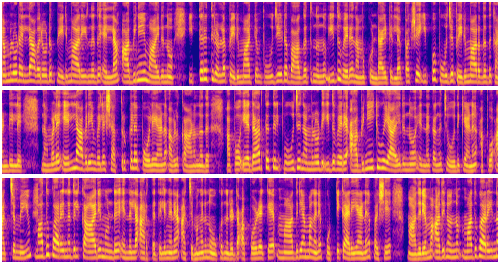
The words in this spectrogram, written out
നമ്മളോട് എല്ലാവരോടും പെരുമാറിയിരുന്നത് എല്ലാം അഭിനയമായിരുന്നു. ഇത്തരത്തിലുള്ള പെരുമാറ്റം പൂജയുടെ ഭാഗത്തു നിന്നും ഇതുവരെ നമുക്കുണ്ടായിട്ടില്ല. പക്ഷേ ഇപ്പോൾ പൂജ പെരുമാറുന്നത് കണ്ടില്ലേ? നമ്മളെ എല്ലാവരെയും വലിയ ശത്രുക്കളെ പോലെയാണ് അവൾ കാണുന്നത്. അപ്പോൾ യഥാർത്ഥത്തിൽ പൂജ നമ്മളോട് ഇതുവരെ അഭിനയിക്കുകയായിരുന്നോ എന്നൊക്കെ അങ്ങ് ചോദിക്കുകയാണ് അപ്പോൾ അച്ചമ്മയും മധു പറയുന്നതിൽ കാര്യമുണ്ട് എന്നുള്ള അർത്ഥത്തിൽ ഇങ്ങനെ അച്ചമ്മ അങ്ങനെ നോക്കുന്നുണ്ട് കേട്ടോ. അപ്പോഴൊക്കെ മാധുരിയമ്മ അങ്ങനെ പൊട്ടിക്കരയാണ്. പക്ഷേ മാധുരിയമ്മ അതിനൊന്നും മധു പറയുന്ന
